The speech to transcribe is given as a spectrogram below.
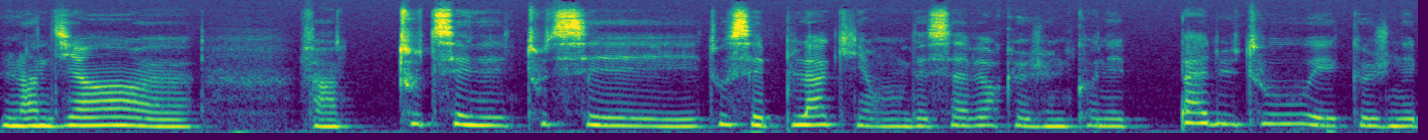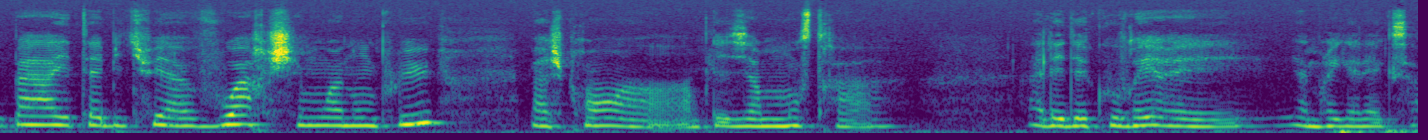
l'indien, euh, enfin toutes ces, toutes ces, tous ces plats qui ont des saveurs que je ne connais pas du tout et que je n'ai pas été habituée à voir chez moi non plus, bah, je prends un plaisir monstre à, à les découvrir et, à me régaler avec ça.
